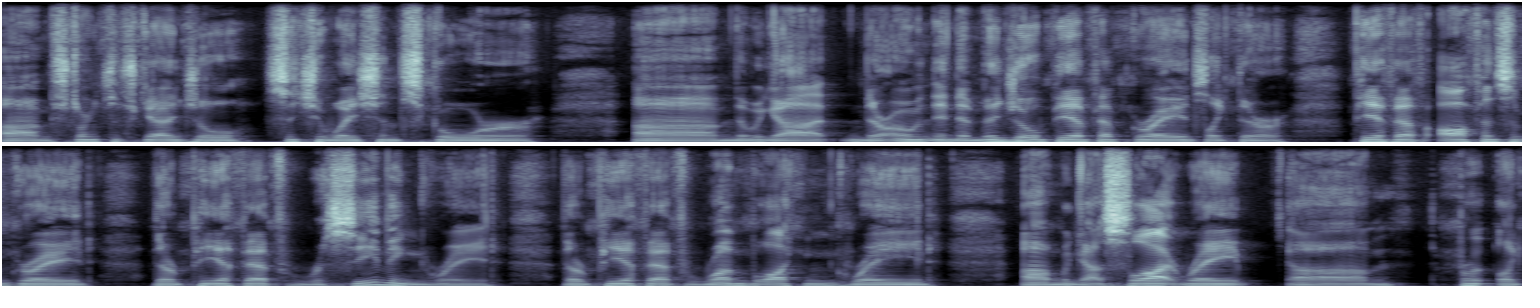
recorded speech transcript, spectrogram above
um, strength of schedule, situation score. Um, then we got their own individual PFF grades, like their PFF offensive grade, their PFF receiving grade, their PFF run blocking grade. Um, we got slot rate, um, per, like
